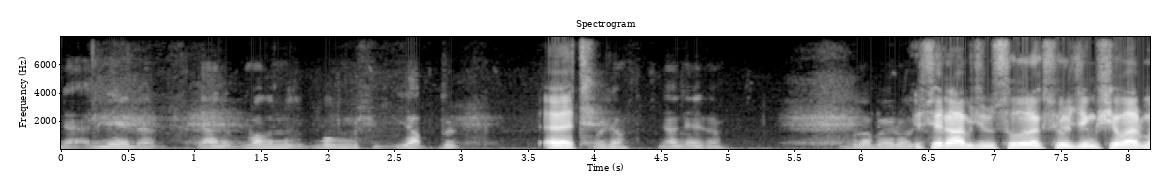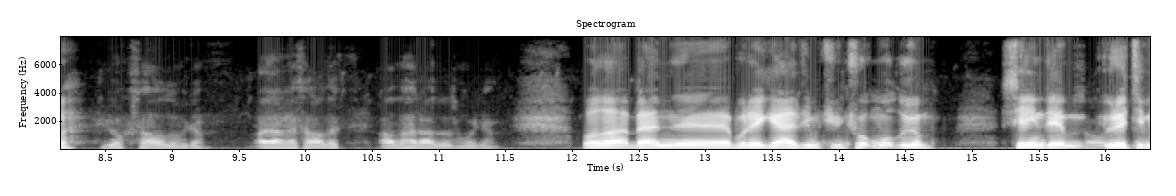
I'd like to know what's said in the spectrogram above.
ne, neyden? Yani malımız bulmuş yaptık Evet. hocam. Yani neyden? Bu da böyle olacak. Hüseyin abicim son olarak söyleyeceğim bir şey var mı? Yok sağ olun hocam. Ayağına sağlık. Allah razı olsun hocam. Valla ben eee, buraya geldiğim için çok mutluyum. Senin de Sağ üretim hocam.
